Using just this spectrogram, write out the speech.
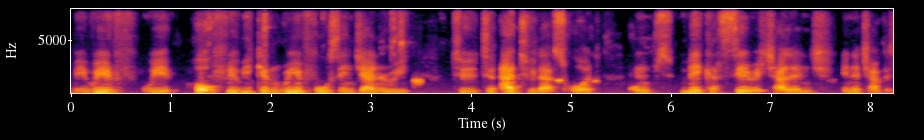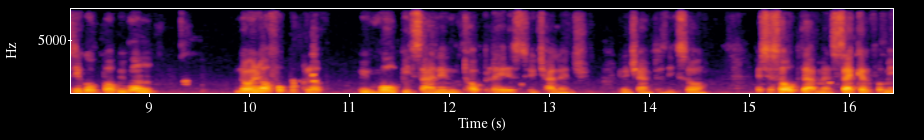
we re we hopefully we can reinforce in January to to add to that squad and make a serious challenge in the Champions League. But we won't, knowing our football club we won't be signing top players to challenge in the Champions League. So let's just hope that, man. Second for me.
